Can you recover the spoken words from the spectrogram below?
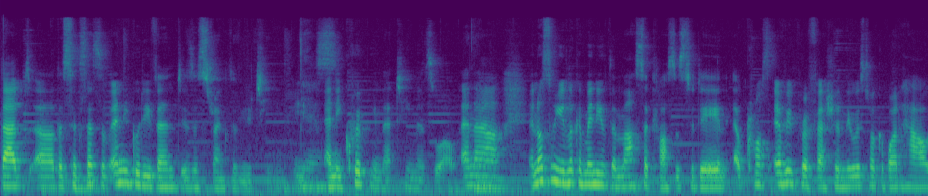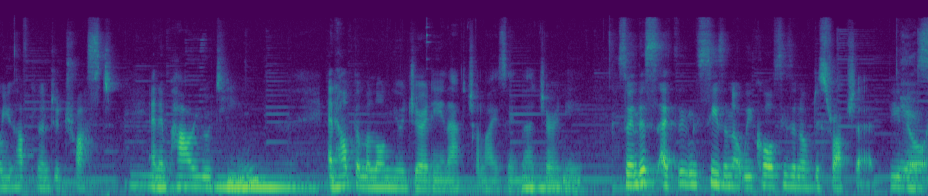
that uh, the success of any good event is the strength of your team Yes. and equipping that team as well. And uh, and also when you look at many of the master classes today, and across every profession, they always talk about how you have to learn to trust and empower your team and help them along your journey and actualizing that journey. So in this, I think this season what we call season of disruption. You know,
